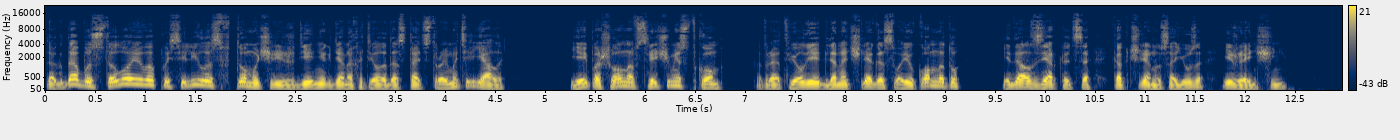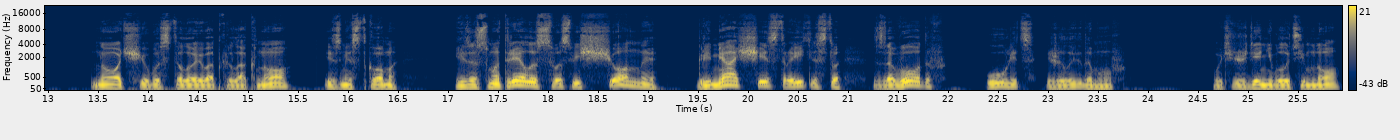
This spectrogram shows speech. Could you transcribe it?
Тогда Бастылоева поселилась в том учреждении, где она хотела достать стройматериалы. Ей пошел навстречу местком, который отвел ей для ночлега свою комнату и дал зеркальце как члену Союза и женщине. Ночью Бастылоева открыл окно из месткома и засмотрелась в освещенное, гремящее строительство заводов, улиц и жилых домов. В учреждении было темно,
